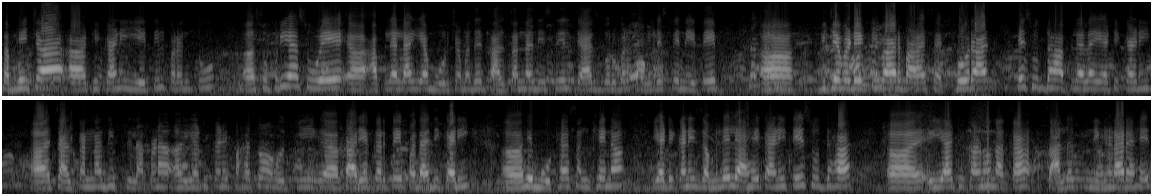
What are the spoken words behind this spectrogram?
सभेच्या ठिकाणी येतील परंतु सुप्रिया सुळे आपल्याला या मोर्चामध्ये चालताना दिसतील. त्याचबरोबर काँग्रेसचे नेते विजय वडेट्टीवार बाळासाहेब थोरात हे सुद्धा आपल्याला या ठिकाणी चालताना दिसतील. आपण या ठिकाणी पाहतो आहोत की कार्यकर्ते पदाधिकारी हे मोठ्या संख्येनं या ठिकाणी जमलेले आहेत आणि ते सुद्धा या ठिकाणून आता चालत निघणार आहेत.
